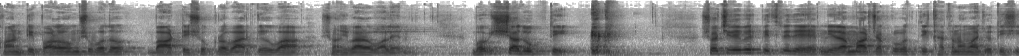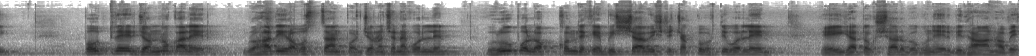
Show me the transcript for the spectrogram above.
ক্ষণটি পরম সুবোধ, বারটি শুক্রবার কেউ বা শনিবারও বলেন। ভবিষ্যৎ উক্তি। শচীদেবীর পিতৃদেব নীলাম্বার চক্রবর্তী খ্যাতনামা জ্যোতিষী, পৌত্রের জন্মকালের গ্রহাদির অবস্থান পর্যালোচনা করলেন। রূপ ও লক্ষণ দেখে বিশ্বাবিষ্ট চক্রবর্তী বললেন, এই জাতক সর্বগুণের বিধান হবে।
